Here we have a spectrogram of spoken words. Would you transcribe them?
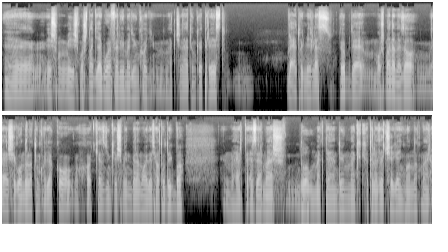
E, és mi is most nagyjából felé megyünk, hogy megcsináltunk öt részt. Lehet, hogy még lesz több, de most már nem ez az első gondolatunk, hogy akkor hogy kezdjünk és mind bele majd egy hatodikba, mert ezer más dolgunk megteendünk, meg kötelezettségeink vannak már.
